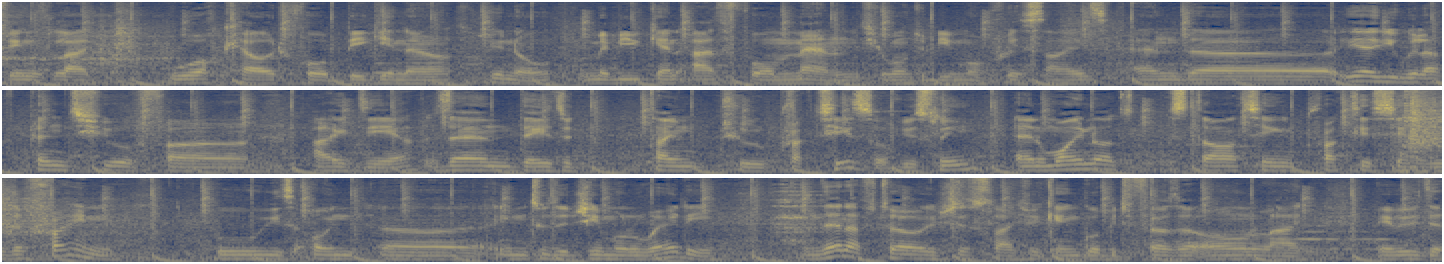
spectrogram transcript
things like workout for beginner. You know, maybe you can add for men if you want to be more precise, and uh, yeah, you will have plenty of uh, idea. Then there's a time to practice, obviously, and why not starting practicing with a friend who is on uh, into the gym already, and then after it's just like you can go a bit further on, like maybe with a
